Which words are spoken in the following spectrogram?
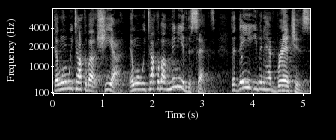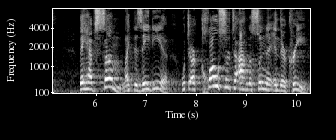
that when we talk about Shia, and when we talk about many of the sects, that they even have branches. They have some, like the Zaydiyah, which are closer to Ahl Sunnah in their creed,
